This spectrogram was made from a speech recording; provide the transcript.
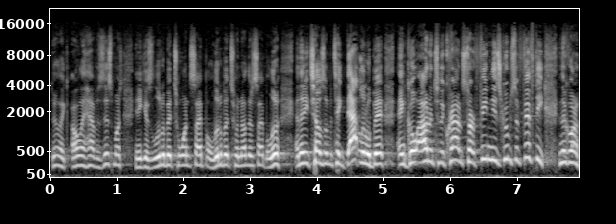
they're like, all I have is this much. And he gives a little bit to one disciple, a little bit to another disciple, a little, and then he tells them to take that little bit and go out into the crowd and start feeding these groups of 50. And they're going,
